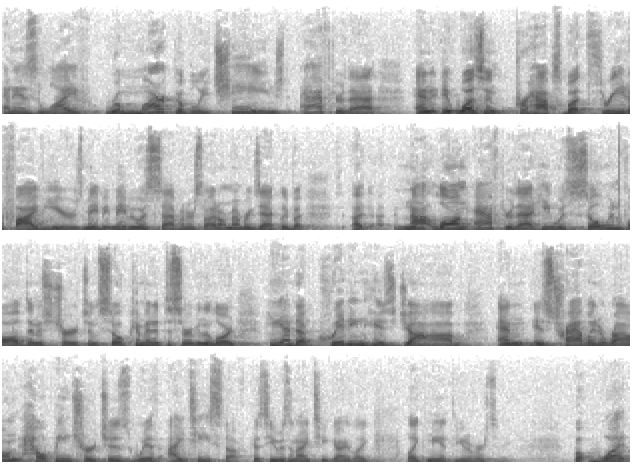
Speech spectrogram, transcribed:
And his life remarkably changed after that. And it wasn't perhaps but three to five years, maybe, maybe it was seven or so, I don't remember exactly, but uh, not long after that, he was so involved in his church and so committed to serving the Lord, he ended up quitting his job and is traveling around helping churches with IT stuff because he was an IT guy like, like me at the university. But what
